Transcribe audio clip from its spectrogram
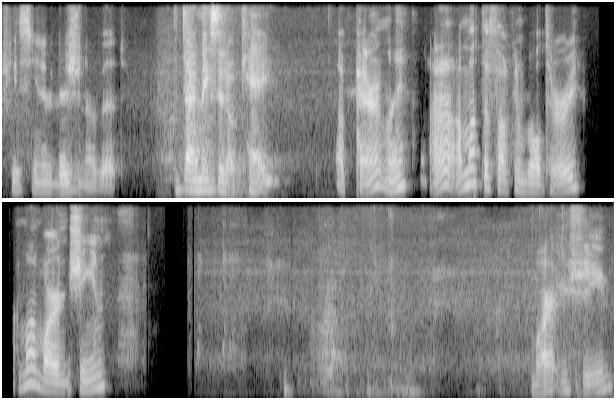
She's seen a vision of it. That makes it okay. Apparently, I don't, I'm not the fucking Volturi. I'm not Martin Sheen. Martin Sheen?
